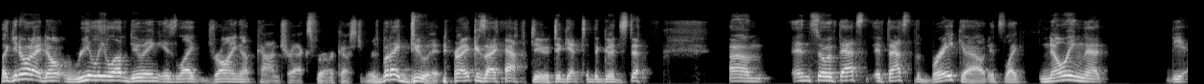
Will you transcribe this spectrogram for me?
like you know what I don't really love doing is like drawing up contracts for our customers, but I do it, right? Because I have to to get to the good stuff. Um and so if that's if that's the breakout, it's like knowing that the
